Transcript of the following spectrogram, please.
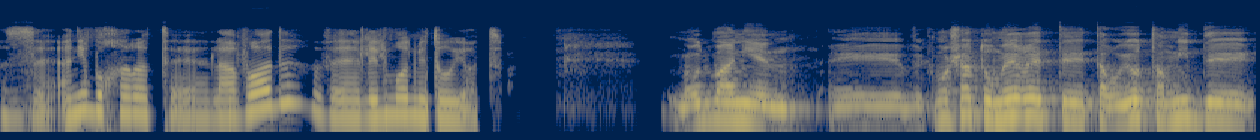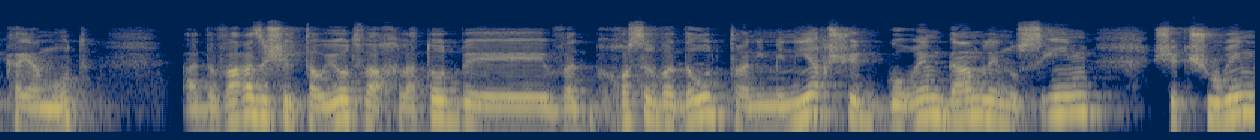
אז אה, אני בוחרת אה, לעבוד וללמוד מטעויות. מאוד מעניין, אה, וכמו שאת אומרת, טעויות תמיד קיימות. הדבר הזה של טעויות והחלטות בחוסר ודאות, אני מניח שגורם גם לנושאים שקשורים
